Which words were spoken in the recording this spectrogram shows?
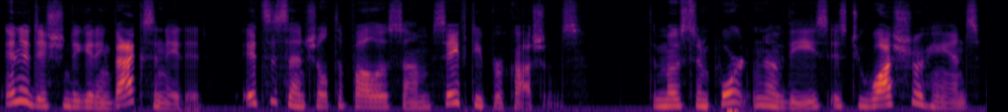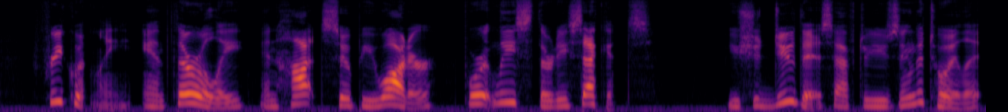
In addition to getting vaccinated, it's essential to follow some safety precautions. The most important of these is to wash your hands frequently and thoroughly in hot, soapy water for at least 30 seconds. You should do this after using the toilet,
